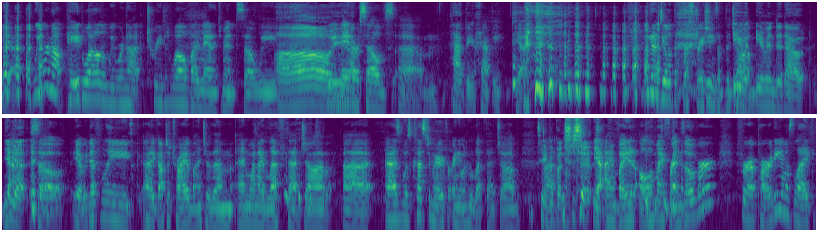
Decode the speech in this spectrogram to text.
yeah, we were not paid well and we were not treated well by management, so we Oh we yeah. made ourselves um, happy. happy. Yeah, you got to deal with the frustrations of the job. Even, evened it out. Yeah. yeah. So yeah, we definitely uh, got to try a bunch of them. And when I left that job, uh, as was customary for anyone who left that job, Take uh, a bunch of shit. Yeah, I invited all of my friends over for a party and was like,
